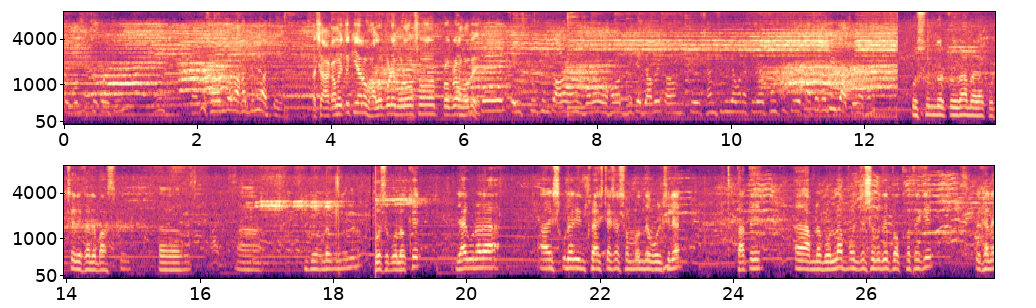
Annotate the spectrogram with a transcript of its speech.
প্রতিষ্ঠা করেছেন। তাকে স্মরণ করে রাখার জন্য আজকে। আচ্ছা আগামীতে কি আরও ভালো করে বড় সড়ো প্রোগ্রাম হবে? এই স্কুল কিন্তু আরও অনেক বড় হওয়ার দিকে যাবে কারণ সায়েন্স যেমন একটা জায়গায় পৌঁছেছে কাছাকাছি যাচ্ছে এখন। খুব সুন্দর প্রোগ্রাম এরা করছেন, এখানে বাস? দিবস উপলক্ষে। যাই ওনারা স্কুলের ইনফ্রাস্ট্রাকচার সম্বন্ধে বলছিলেন। তাতে আমরা বললাম পঞ্চায়েত সমিতির পক্ষ থেকে, এখানে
